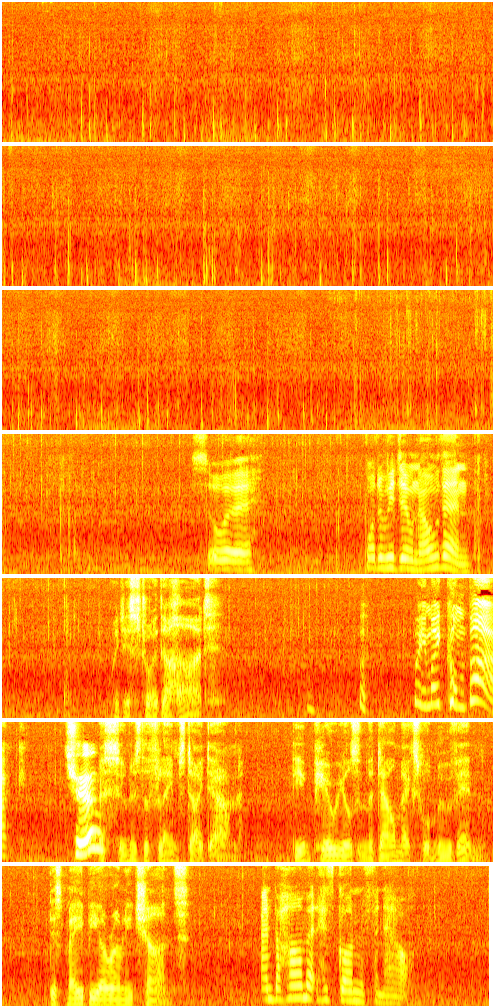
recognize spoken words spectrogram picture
So, uh, what do we do now then? We destroy the heart. We might come back. True. As soon as the flames die down, the Imperials and the Dalmex will move in. This may be our only chance. And Bahamut has gone for now.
